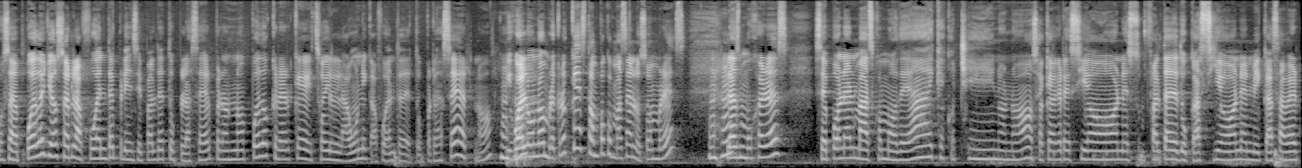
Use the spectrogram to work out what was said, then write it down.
O sea, puedo yo ser la fuente principal de tu placer, pero no puedo creer que soy la única fuente de tu placer, ¿no? Igual un hombre, creo que está un poco más en los hombres. Las mujeres se ponen más como de, ay, qué cochino, ¿no? O sea, qué agresión, es falta de educación en mi casa. A ver,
